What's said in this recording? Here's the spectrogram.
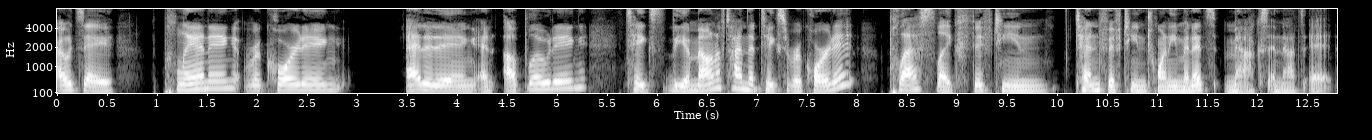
I would say planning, recording, editing and uploading takes the amount of time that it takes to record it plus like 15 10, 15, 20 minutes max, and that's it.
